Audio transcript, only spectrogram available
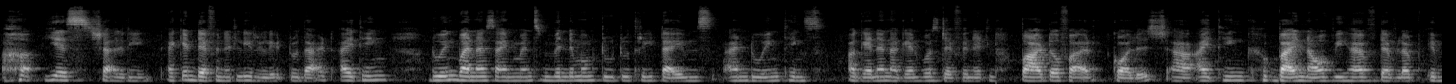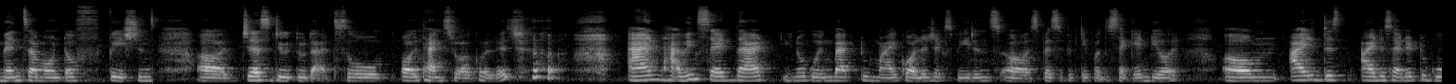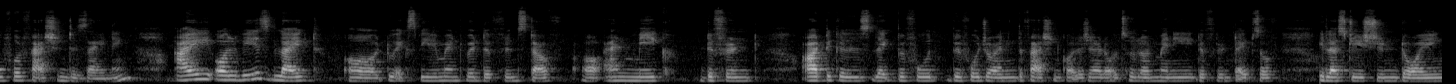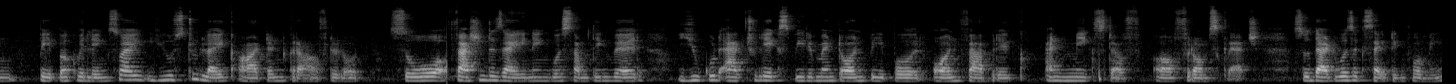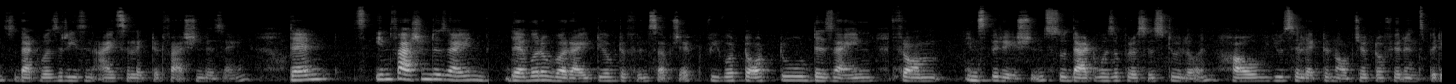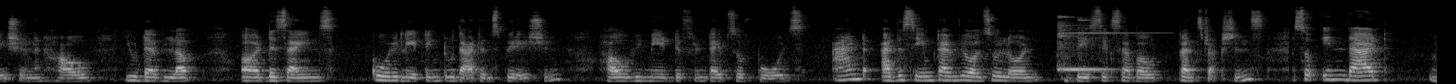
Uh, yes, Shalini, I can definitely relate to that. I think doing one assignments minimum two to three times and doing things again and again was definitely part of our college. Uh, I think by now we have developed immense amount of patience uh, just due to that. So all thanks to our college. and having said that, you know, going back to my college experience uh, specifically for the second year, um, I dis- I decided to go for fashion designing. I always liked uh, to experiment with different stuff uh, and make different articles like before before joining the fashion college i had also learned many different types of illustration drawing paper quilling. So i used to like art and craft a lot. So fashion designing was something where you could actually experiment on paper on fabric and make stuff uh, from scratch. So that was exciting for me. So that was the reason i selected fashion design. Then in fashion design there were a variety of different subjects. We were taught to design from inspiration so that was a process to learn how you select an object of your inspiration and how you develop uh, designs correlating to that inspiration how we made different types of boards. And at the same time we also learned basics about constructions. So in that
